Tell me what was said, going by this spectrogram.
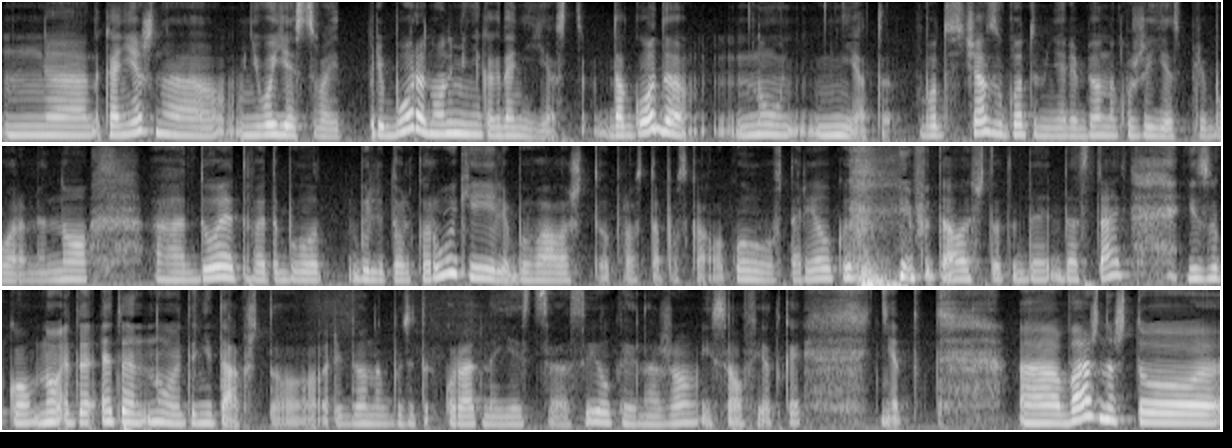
Э, конечно, у него есть свои приборы, но он ими никогда не ест. До года, ну, нет. Вот сейчас в год у меня ребенок уже ест приборами, но э, до этого это было, были только руки, или бывало, что просто опускала голову в тарелку и пыталась что-то до, достать языком. Но это, это, ну, это не так, что ребенок будет аккуратно есть с вилкой, ножом и салфеткой. Нет. А, важно, что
